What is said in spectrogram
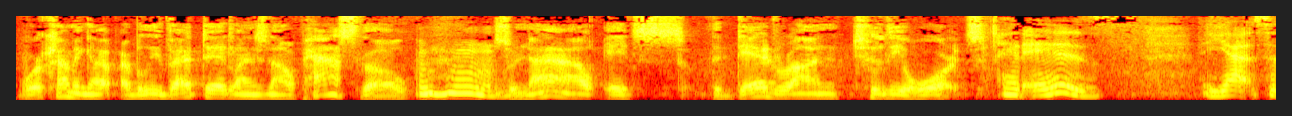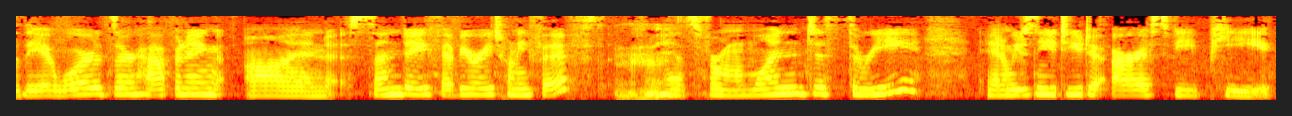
were coming up. I believe that deadline is now passed, though. Mhm. So now it's the dead run to the awards. It is. Yeah, so the awards are happening on Sunday, February 25th. Mhm. And it's from 1 to 3, and we just need you to RSVP.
